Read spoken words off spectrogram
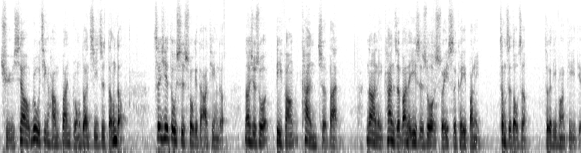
取消入境航班熔断机制等等，这些都是说给大家听的。那就是说地方看着办，那你看着办的意思说随时可以帮你政治斗争，这个地方第一点。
